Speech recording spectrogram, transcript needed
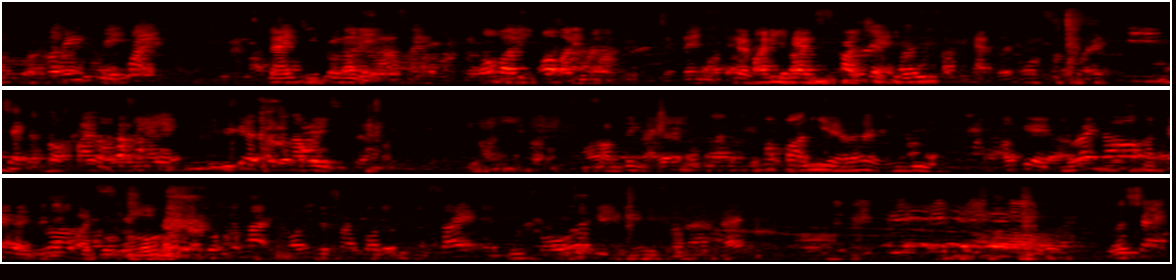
according to what Daiji told me last time All body, all body. Japan is Yeah, body hands. something something happens, you check the top five or something. If you get a certain number, you the game. Something like that. Not funny, eh? I'll and draw out the broken heart. Broken heart, calling the strike bottom to the side and push forward. And he's gonna. Let's check.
